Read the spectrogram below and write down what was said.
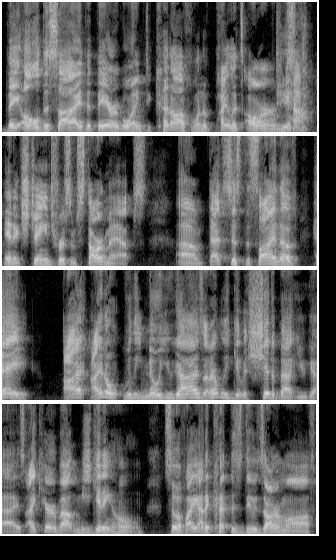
they all decide that they are going to cut off one of Pilot's arms Yeah. in exchange for some star maps. Um, that's just the sign of, hey, I, I don't really know you guys. I don't really give a shit about you guys. I care about me getting home. So if I got to cut this dude's arm off,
